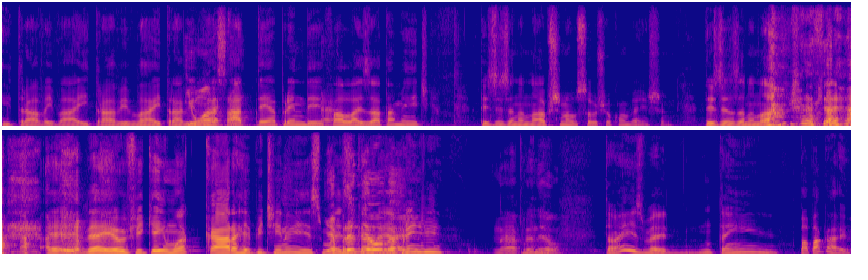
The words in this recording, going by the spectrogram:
E trava e vai, e trava e vai, e trava E e, vai, até aprender É. falar exatamente. This is an optional social convention. This is an optional... é, véi, eu fiquei uma cara repetindo isso. E mas, aprendeu, cara, eu velho. aprendi. Né? Aprendeu? Então é isso, velho. Não tem papagaio.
